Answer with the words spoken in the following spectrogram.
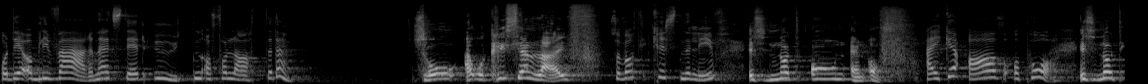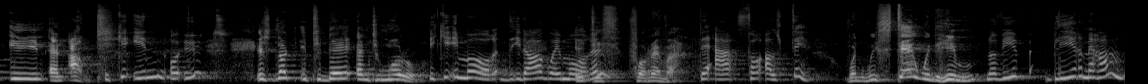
Og det å bli værende et sted uten å forlate det. So our Christian life Så vårt kristne liv is not on and off. er ikke av og på. It's not in and out. Ikke inn og ut. It's not today and tomorrow. Ikke i, morgen, i dag og i It morgen. is forever. Det er for alltid. When we stay with Him, Når vi blir med ham,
